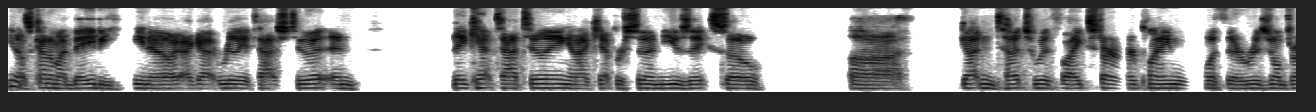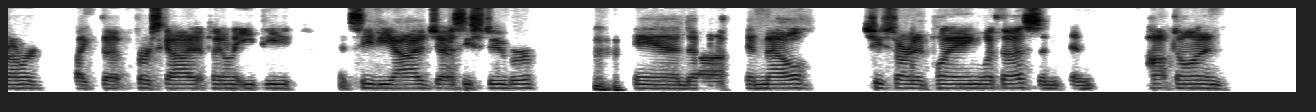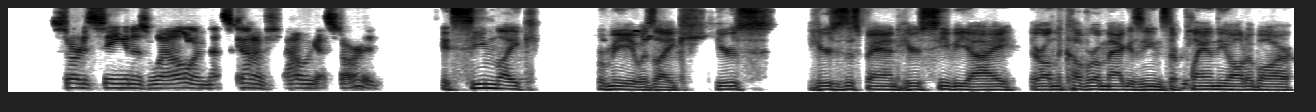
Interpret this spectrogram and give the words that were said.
you know, it's kind of my baby. You know, I, got really attached to it and they kept tattooing and I kept pursuing music. So, uh, got in touch with like started playing with the original drummer, like the first guy that played on the EP at CVI, Jesse Stuber, Mhm. and uh, and Mel. She started playing with us and and hopped on and started singing as well, and that's kind of how we got started. It seemed like for me, it was like here's here's this band, here's CVI. They're on the cover of magazines. They're playing the Ottobar.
